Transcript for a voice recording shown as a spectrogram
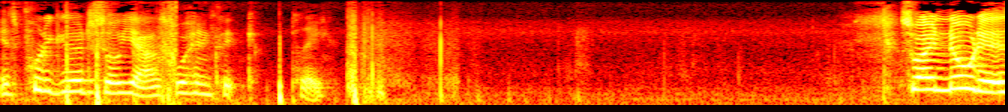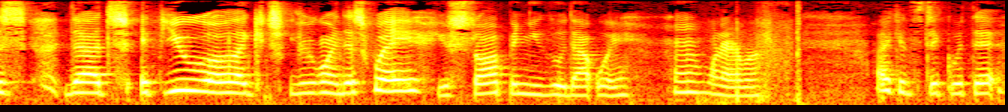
It's pretty good. So yeah, let's go ahead and click play. So I noticed that if you uh, like you're going this way, you stop and you go that way. Whatever. I can stick with it.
